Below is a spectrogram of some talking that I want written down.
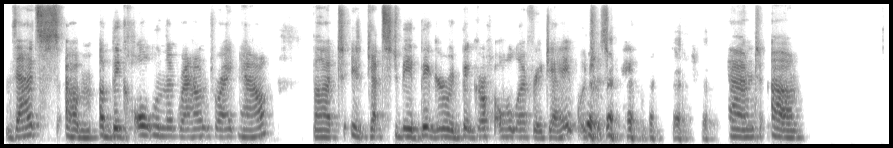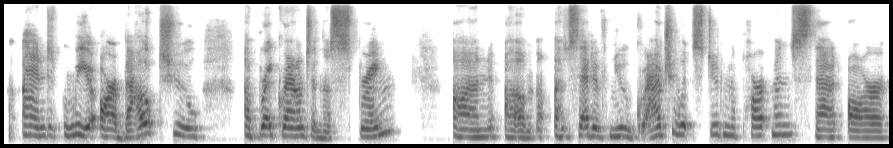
that's um, a big hole in the ground right now, but it gets to be a bigger and bigger hole every day, which is great. And um, and we are about to uh, break ground in the spring on um, a set of new graduate student apartments that are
